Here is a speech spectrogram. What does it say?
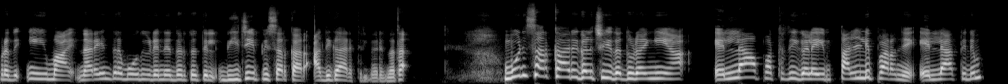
പ്രതിജ്ഞയുമായി നരേന്ദ്രമോദിയുടെ നേതൃത്വത്തിൽ ബി സർക്കാർ അധികാരത്തിൽ വരുന്നത്. മുൻ സർക്കാരുകൾ ചെയ്ത തുടങ്ങിയ എല്ലാ പദ്ധതികളെയും തള്ളിപ്പറഞ്ഞ് എല്ലാത്തിനും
